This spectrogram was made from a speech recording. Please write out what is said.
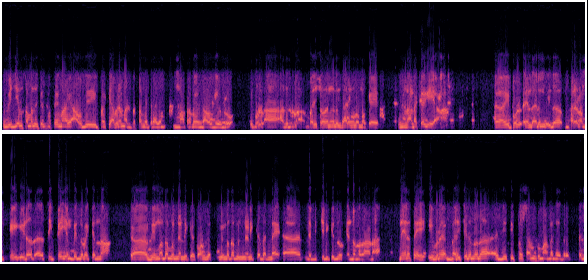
വിജയം സംബന്ധിച്ച കൃത്യമായ ഔദ്യോഗിക പ്രഖ്യാപനം അല്പസമയത്തിനകം മാത്രമേ ഉണ്ടാവുകയുള്ളൂ. ഇപ്പോൾ അതിനുള്ള പരിശോധനകളും കാര്യങ്ങളും ഒക്കെ നടക്കുകയാണ്. ഇപ്പോൾ എന്തായാലും ഇത് ഭരണം ഈ ഇട സി പി ഐ എം പിന്തുണയ്ക്കുന്ന വിമത മുന്നണിക്ക് കോൺഗ്രസ് വിമത മുന്നണിക്ക് തന്നെ ലഭിച്ചിരിക്കുന്നു എന്നുള്ളതാണ് നേരത്തെ ഇവിടെ ഭരിച്ചിരുന്നത് ജി സി പ്രശാന്ത് കുമാറിന്റെ നേതൃത്വത്തിൽ.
